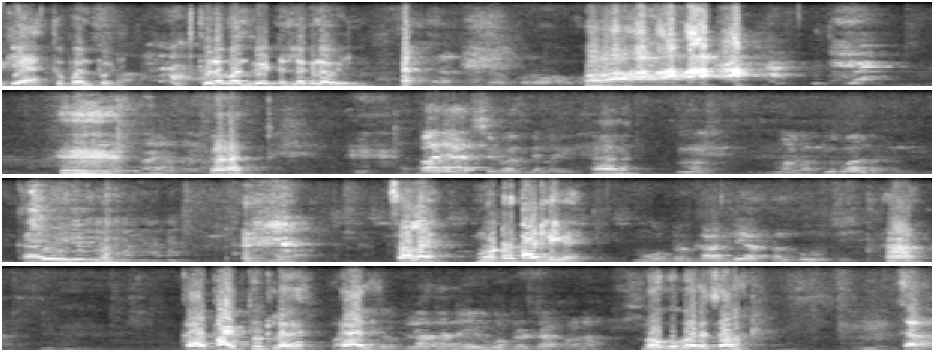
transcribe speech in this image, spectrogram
काय तू पण पड. तुला पण भेट लग्न होईल. हा? भारी आशीर्वाद दिला हा ना? मग बोला. काय बोलतो चालाय. मोटर काढली काय? मोटर काढली आता बोरची. हा. काय पाईप तुटला काय काय झालं? तुटला आता नवी मोटर टाकावं लागते. बघू बरं चला. चला.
